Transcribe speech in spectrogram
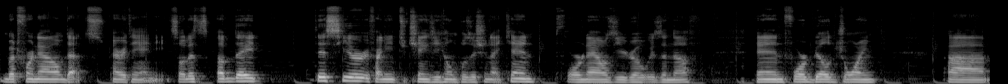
but for now, that's everything I need. So let's update this here. If I need to change the home position, I can. For now, zero is enough. And for build joint, uh,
